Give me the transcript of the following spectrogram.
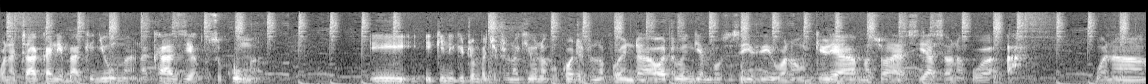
Wanataka nibaki nyuma na kazi ya kusukuma hiki ni kitu ambacho tunakiona kokote tunapoenda. Watu wengi ambao sasa hivi wanaongelea masuala ya siasa wanakuwa ah, bwana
